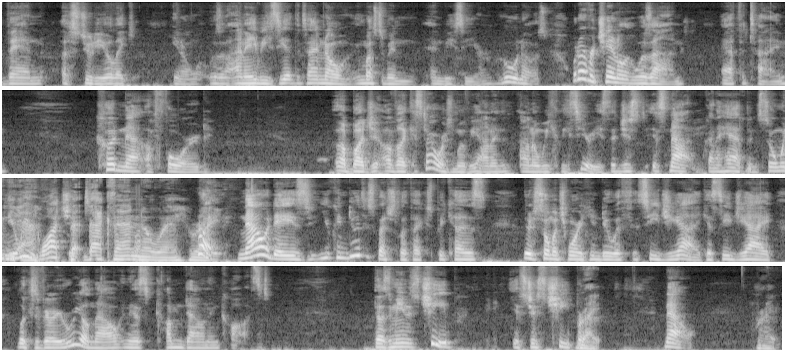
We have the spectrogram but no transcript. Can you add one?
than a studio like you know was it on ABC at the time? No, it must have been NBC or who knows, whatever channel it was on at the time, could not afford a budget of like a Star Wars movie on a on a weekly series. That just it's not going to happen. So when you Yeah. rewatch it, back then, no way. Right. Nowadays, you can do the special effects because there's so much more you can do with CGI because CGI looks very real now and has come down in cost. Doesn't mean it's cheap, it's just cheaper. Right. Now, Right.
